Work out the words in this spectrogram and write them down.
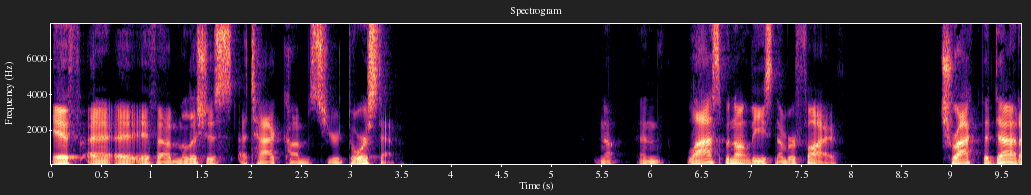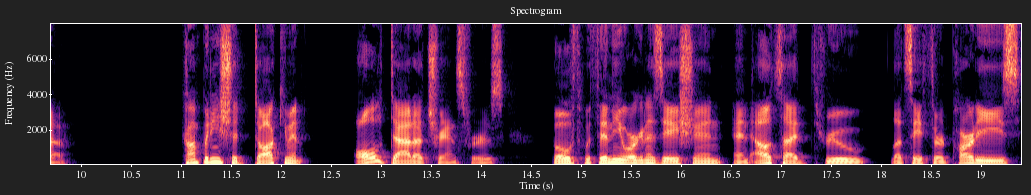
if a, if a malicious attack comes to your doorstep. Now, and last but not least, number five, track the data. Companies should document all data transfers, both within the organization and outside through, let's say, third parties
